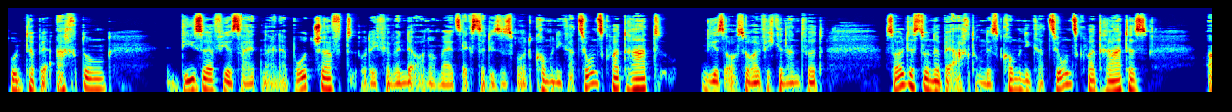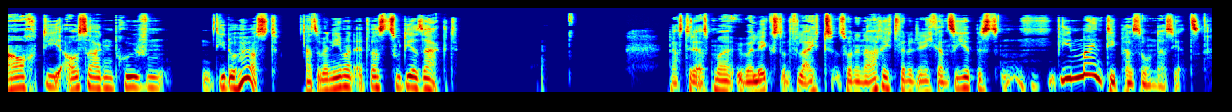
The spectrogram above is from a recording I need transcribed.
unter Beachtung dieser vier Seiten einer Botschaft, oder ich verwende auch nochmal jetzt extra dieses Wort Kommunikationsquadrat, wie es auch so häufig genannt wird, solltest du unter Beachtung des Kommunikationsquadrates auch die Aussagen prüfen, die du hörst. Also wenn jemand etwas zu dir sagt, dass du dir erstmal überlegst und vielleicht so eine Nachricht, wenn du dir nicht ganz sicher bist, wie meint die Person das jetzt?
